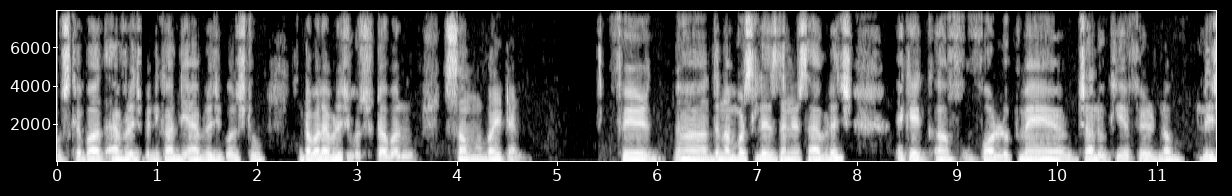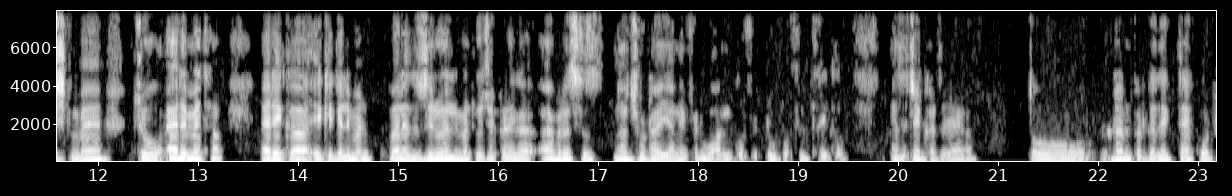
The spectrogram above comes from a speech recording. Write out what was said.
उसके बाद एवरेज भी निकाल average equals to double average equals to double sum by ten फिर the numbers less than its average एक एक फॉर लूप में चालू किए। फिर लिस्ट में जो एरे में था एरे का एक एक एलिमेंट पहले तो ज़ीरो एलिमेंट को चेक करेगा। एवरेज छोटा यानी फिर वन को फिर टू को फिर थ्री को ऐसे चेक करते जाएगा। तो रन करके देखते हैं कोड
